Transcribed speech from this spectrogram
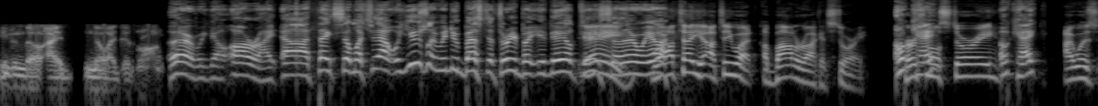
even though I know I did wrong. There we go. All right. Uh, thanks so much for that. Well, usually we do best of three, but you nailed two, Hey, so there we Well, are. I'll tell you. I'll tell you what. A bottle rocket story. Okay. Personal story. Okay. I was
